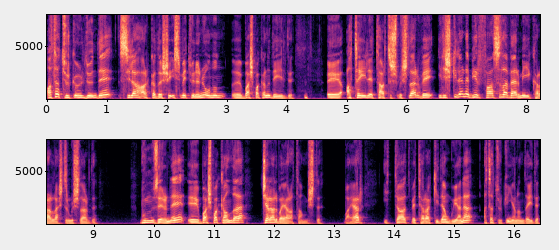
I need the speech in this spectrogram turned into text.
Atatürk öldüğünde silah arkadaşı İsmet İnönü onun e, başbakanı değildi. E, Ata ile tartışmışlar ve ilişkilerine bir fasıla vermeyi kararlaştırmışlardı. Bunun üzerine e, başbakanlığa Celal Bayar atanmıştı. Bayar İttihat ve Terakki'den bu yana Atatürk'ün yanındaydı.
